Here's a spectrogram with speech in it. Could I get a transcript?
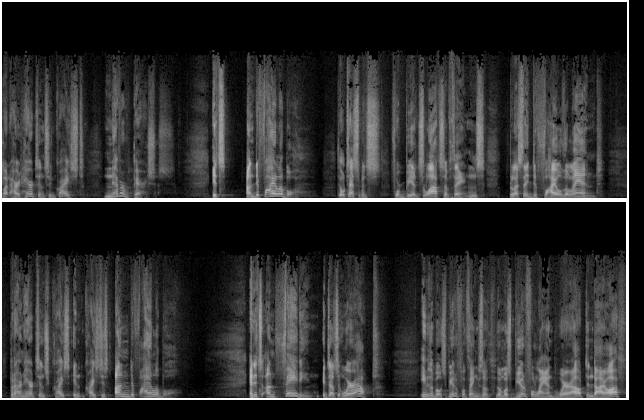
But our inheritance in Christ never perishes, it's undefilable. The Old Testament forbids lots of things, lest they defile the land. But our inheritance Christ, in Christ is undefilable. And it's unfading. It doesn't wear out. Even the most beautiful things of the most beautiful land wear out and die off,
